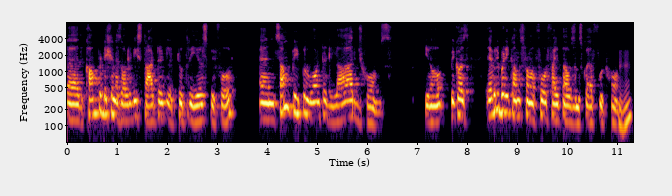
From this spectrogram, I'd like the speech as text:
uh, the competition has already started like two, three years before. And some people wanted large homes, you know, because everybody comes from a four, 5,000 square foot home Mhm.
